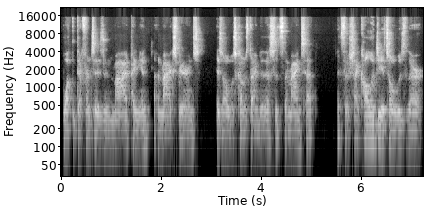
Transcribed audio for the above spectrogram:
what the difference is, in my opinion and my experience, is always comes down to this: it's their mindset, it's their psychology, it's always their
